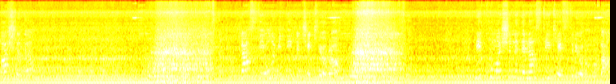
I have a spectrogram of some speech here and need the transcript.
Başladı. Lastiği olabildiğince çekiyorum. Ne kumaşı ne de lastiği kestiriyorum buradan.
